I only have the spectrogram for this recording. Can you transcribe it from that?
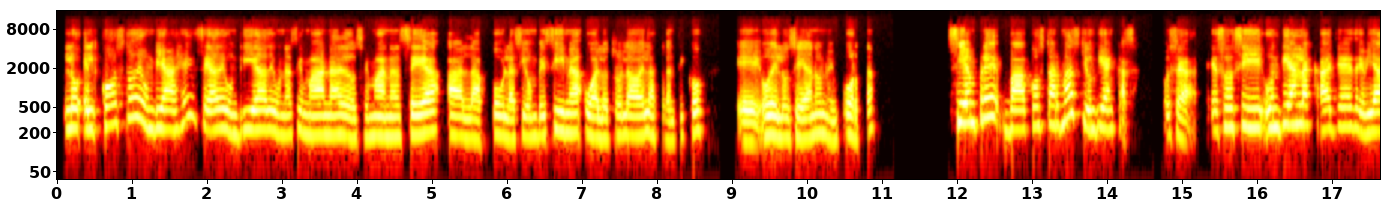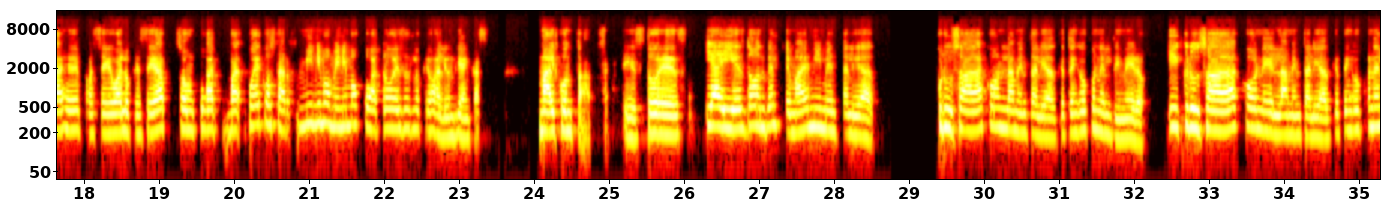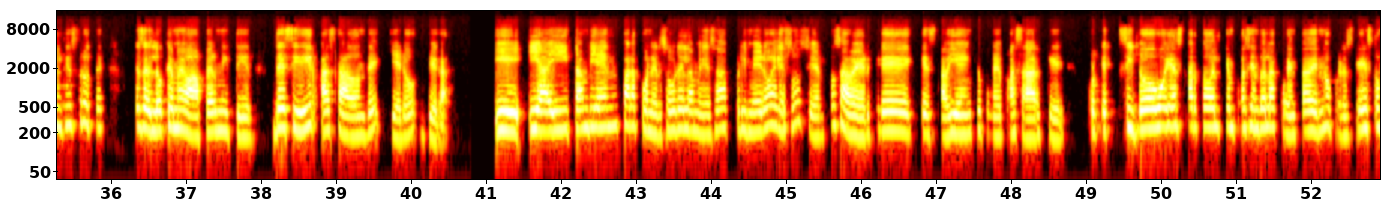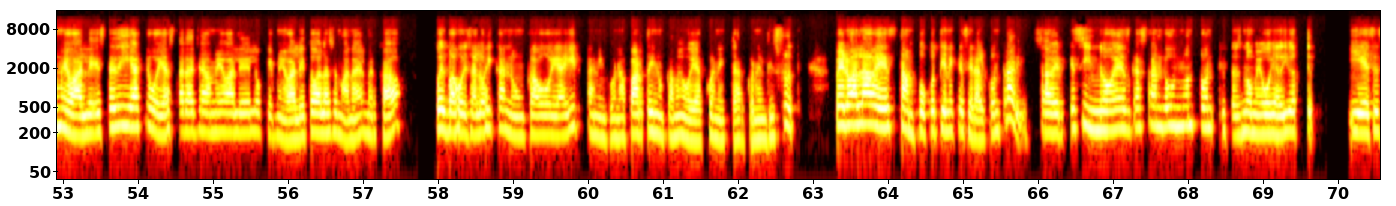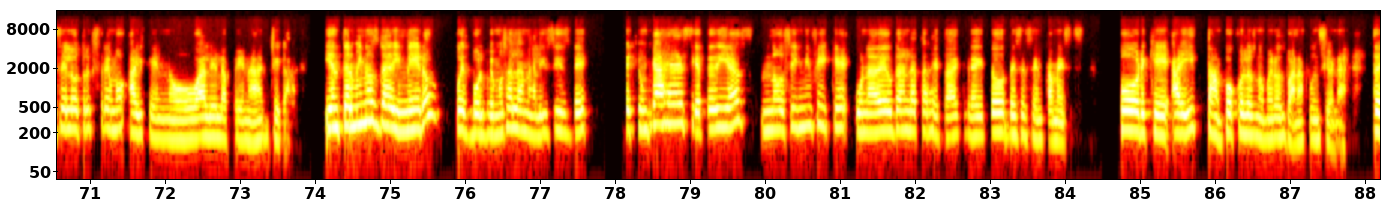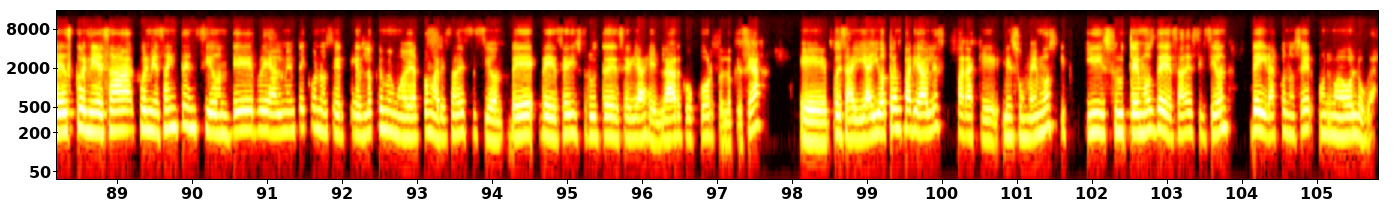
lo, el costo de un viaje, sea de un día, de una semana, de dos semanas, sea a la población vecina o al otro lado del Atlántico eh, o del océano, no importa, siempre va a costar más que un día en casa. O sea, eso sí, un día en la calle, de viaje, de paseo, a lo que sea, son puede costar mínimo, mínimo cuatro veces lo que vale un día en casa. Mal contado. Esto es, y ahí es donde el tema de mi mentalidad, cruzada con la mentalidad que tengo con el dinero y cruzada con la mentalidad que tengo con el disfrute, pues es lo que me va a permitir decidir hasta dónde quiero llegar. Y, ahí también para poner sobre la mesa, primero eso, ¿cierto? Saber que, que, está bien, que puede pasar, que, porque si yo voy a estar todo el tiempo haciendo la cuenta de, no, pero es que esto me vale, este día que voy a estar allá me vale lo que me vale toda la semana del mercado, pues bajo esa lógica nunca voy a ir a ninguna parte y nunca me voy a conectar con el disfrute. Pero a la vez tampoco tiene que ser al contrario, saber que si no es gastando un montón, entonces no me voy a divertir y ese es el otro extremo al que no vale la pena llegar. Y en términos de dinero, pues volvemos al análisis de, que un viaje de siete días no signifique una deuda en la tarjeta de crédito de 60 meses, porque ahí tampoco los números van a funcionar. Entonces, con esa, con esa intención de realmente conocer qué es lo que me mueve a tomar esa decisión de, de ese disfrute, de ese viaje largo, corto, lo que sea, eh, pues ahí hay otras variables para que le sumemos y, disfrutemos de esa decisión de ir a conocer un nuevo lugar.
